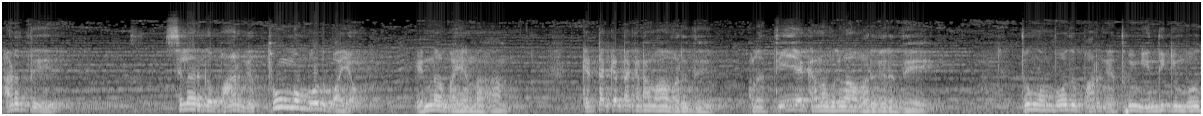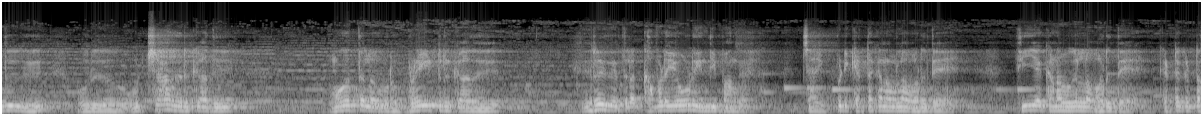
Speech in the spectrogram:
அடுத்து சிலருக்கு பாருங்க தூங்கும்போது பயம். என்ன பயம்னா கெட்ட கெட்ட கனவாக வருது அல்லது தீய கனவுகளாக வருகிறது. தூங்கும்போது பாருங்கள் தூங்கி எந்திக்கும் போது ஒரு உற்சாகம் இருக்காது. முகத்தில் ஒரு பிரைட் இருக்காது. இருதயத்தில் கவலையோடு எந்திப்பாங்க சா இப்படி கெட்ட கனவுலாம் வருதே. தீய கனவுகளில் வருதே. கெட்ட கெட்ட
